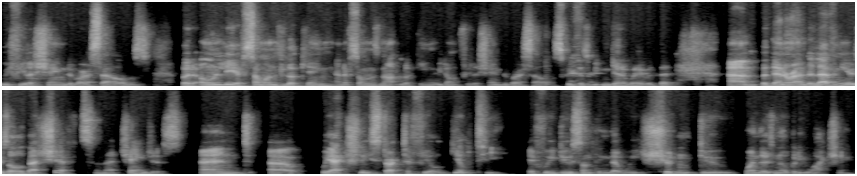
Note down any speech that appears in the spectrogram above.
we feel ashamed of ourselves. But only if someone's looking and if someone's not looking we don't feel ashamed of ourselves because we can get away with it. Um, but then around 11 years old that shifts and that changes. And uh, we actually start to feel guilty if we do something that we shouldn't do when there's nobody watching.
